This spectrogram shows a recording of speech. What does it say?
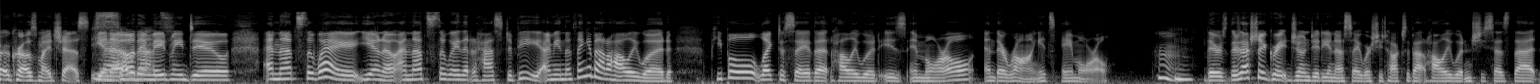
across my chest. You Yeah. know, So they made me do, and that's the way. You know, and that's the way that it has to be. I mean, the thing about Hollywood, people like to say that Hollywood is immoral, and they're wrong. It's amoral. Hmm. Mm. There's there's actually a great Joan Didion essay where she talks about Hollywood and she says that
